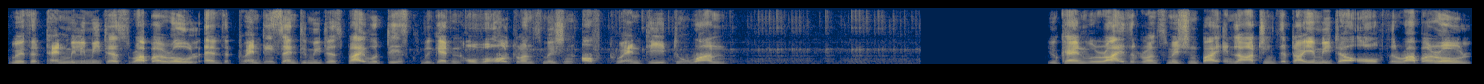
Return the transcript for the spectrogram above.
With a 10mm rubber roll and the 20cm plywood disc we get an overall transmission of 20 to 1. You can vary the transmission by enlarging the diameter of the rubber roll.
